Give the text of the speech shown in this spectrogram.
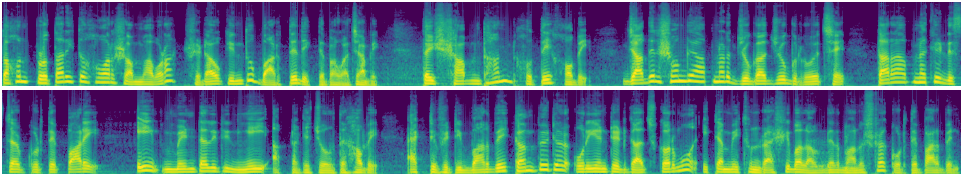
তখন প্রতারিত হওয়ার সম্ভাবনা সেটাও কিন্তু বাড়তে দেখতে পাওয়া যাবে। তাই সাবধান হতে হবে। যাদের সঙ্গে আপনার যোগাযোগ রয়েছে তারা আপনাকে ডিস্টার্ব করতে পারে। এই মেন্টালিটি নিয়েই আপনাকে চলতে হবে। অ্যাক্টিভিটি বাড়বে কম্পিউটার ওরিয়েন্টেড কাজকর্ম, এটা মিথুন রাশি বা লগ্নের মানুষরা করতে পারবেন।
